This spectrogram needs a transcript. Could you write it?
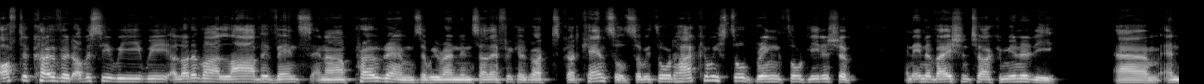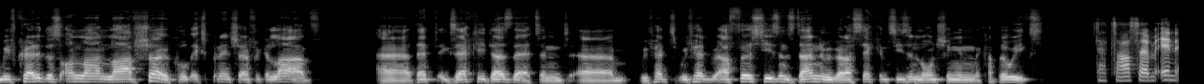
after covid obviously we we a lot of our live events and our programs that we run in south africa got got cancelled so we thought how can we still bring thought leadership and innovation to our community um, and we've created this online live show called exponential africa live uh, that exactly does that. And um, we've had we've had our first seasons done, and we've got our second season launching in a couple of weeks. That's awesome. And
